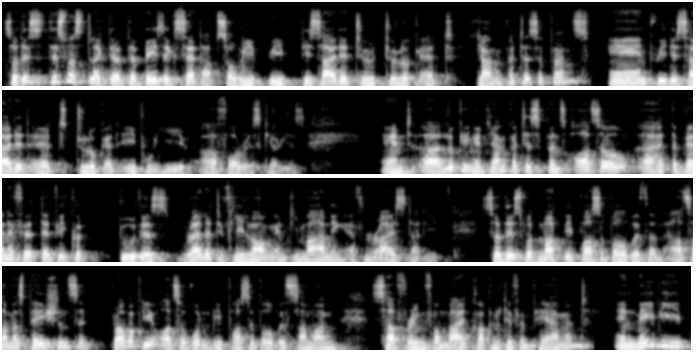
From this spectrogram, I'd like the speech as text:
So this this was like the, the basic setup. So we we decided to to look at young participants and we decided at to look at ApoE uh, for risk carriers. And uh, looking at young participants also uh, had the benefit that we could do this relatively long and demanding fMRI study. So this would not be possible with an Alzheimer's patient. It probably also wouldn't be possible with someone suffering from mild cognitive impairment. And maybe,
